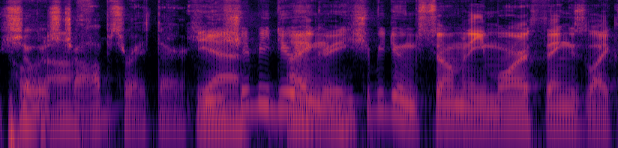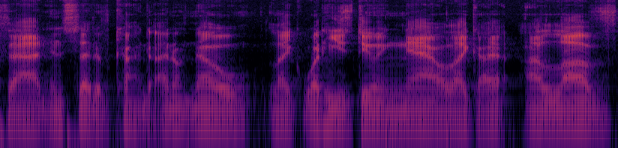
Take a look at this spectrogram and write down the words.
show his off. chops right there. He Yeah, should be I doing. agree. He should be doing so many more things like that instead of kind of. I don't know, like what he's doing now. Like I, I love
